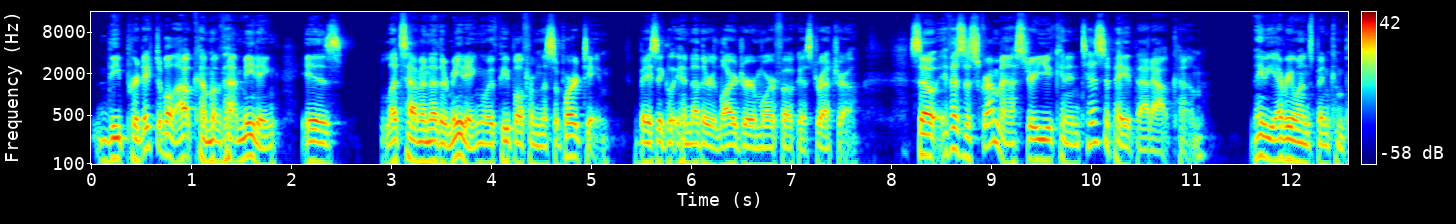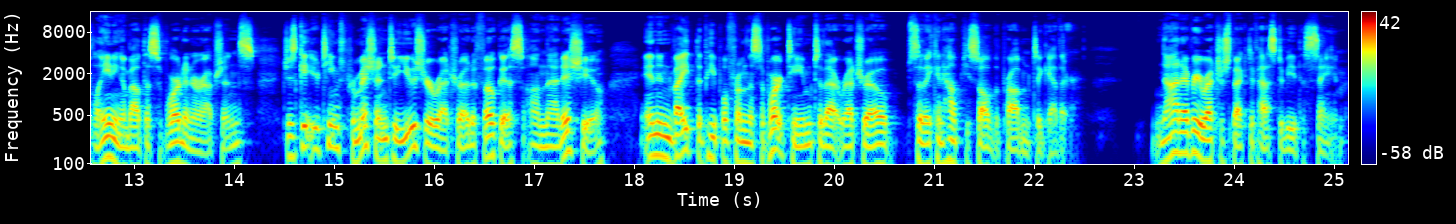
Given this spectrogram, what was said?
The predictable outcome of that meeting is let's have another meeting with people from the support team basically another larger, more focused retro. So if as a scrum master you can anticipate that outcome, maybe everyone's been complaining about the support interruptions, just get your team's permission to use your retro to focus on that issue and invite the people from the support team to that retro so they can help you solve the problem together. Not every retrospective has to be the same.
